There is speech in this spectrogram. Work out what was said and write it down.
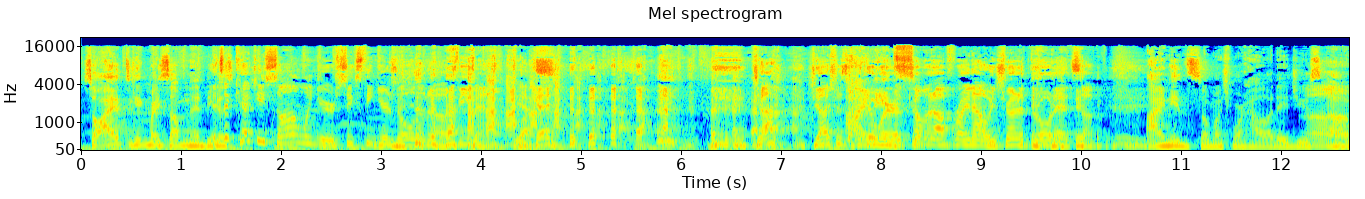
So I have to kick myself in the head because it's a catchy song when you're 16 years old and a female. Okay. Josh, Josh's I underwear is some- coming off right now. He's trying to throw it at something. I need so much more holiday juice. Um, Oh,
